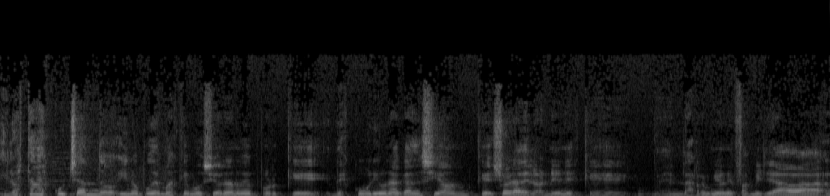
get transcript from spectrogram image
Y lo estaba escuchando y no pude más que emocionarme porque descubrí una canción que yo era de los nenes que en las reuniones familiar-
